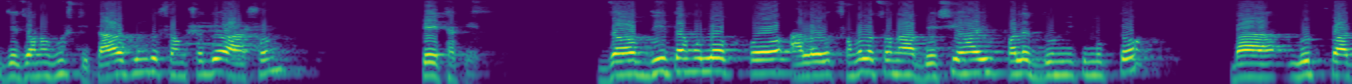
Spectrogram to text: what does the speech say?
যে জনগোষ্ঠী তাও কিন্তু সংসদীয় আসন পেয়ে থাকে। জবাবদিহিতামূলক ও আলো সমালোচনা বেশি হয় ফলে দুর্নীতিমুক্ত বা লুটপাট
